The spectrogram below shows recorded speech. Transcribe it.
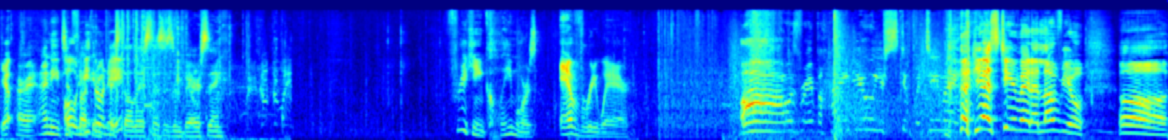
Yep. Alright, I need to Oh, fucking nade? pistol this. This is embarrassing. Freaking claymores everywhere. Oh, I was right behind you, you stupid teammate. yes, teammate, I love you. Oh,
